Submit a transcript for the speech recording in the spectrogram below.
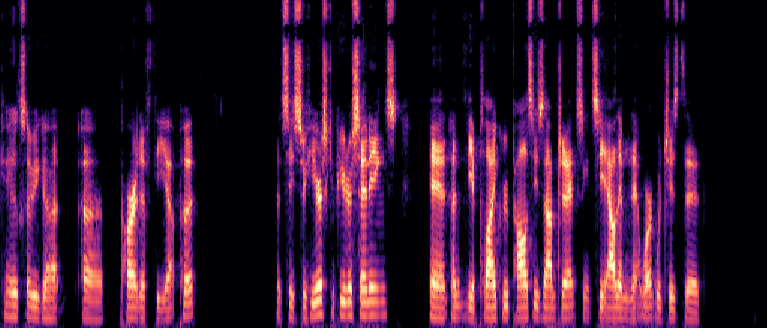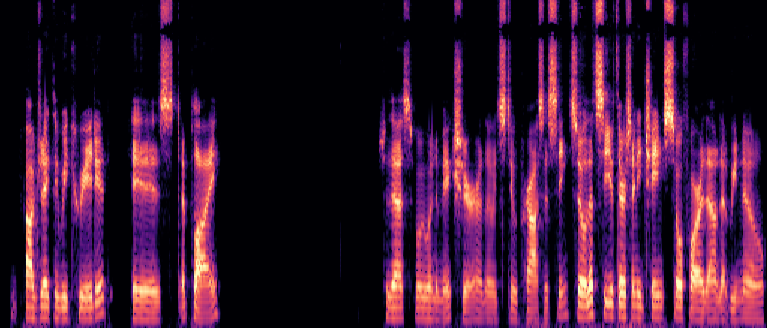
Okay, looks like we got uh, part of the output. Let's see, so here's computer settings, and under the apply group policies objects, you can see LM network, which is the object that we created, is apply. So that's what we want to make sure, although it's still processing. So let's see if there's any change so far now that we know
